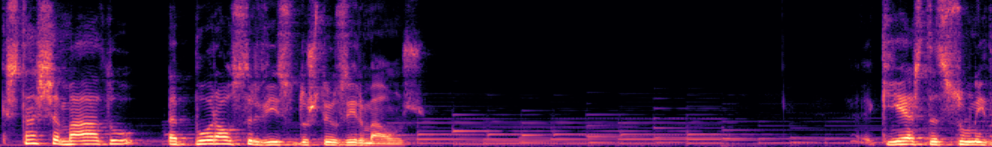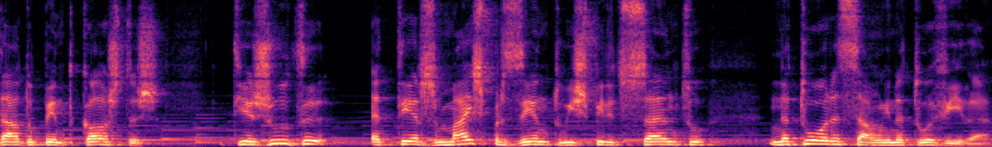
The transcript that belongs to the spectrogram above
que estás chamado a pôr ao serviço dos teus irmãos. Que esta solenidade do Pentecostes te ajude a teres mais presente o Espírito Santo na tua oração e na tua vida.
